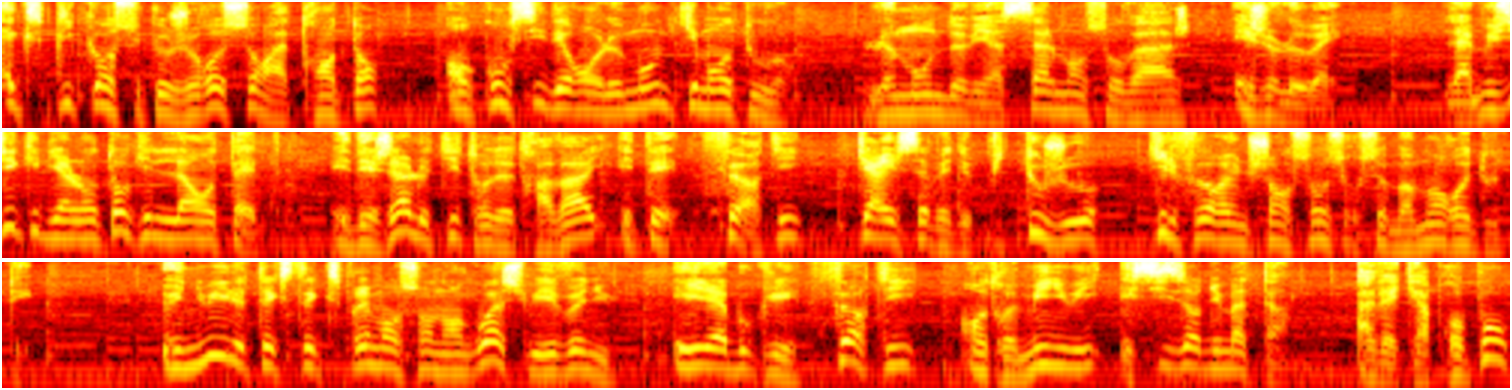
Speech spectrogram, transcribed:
expliquant ce que je ressens à 30 ans en considérant le monde qui m'entoure. Le monde devient salement sauvage et je le hais. La musique, il y a longtemps qu'il l'a en tête. Et déjà, le titre de travail était 30, car il savait depuis toujours qu'il ferait une chanson sur ce moment redouté. Une nuit, le texte exprimant son angoisse lui est venu, et il a bouclé 30 entre minuit et 6 heures du matin. Avec à propos,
